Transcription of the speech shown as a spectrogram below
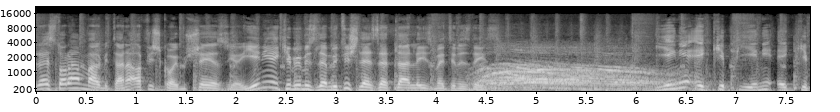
Restoran var bir tane afiş koymuş şey yazıyor. Yeni ekibimizle müthiş lezzetlerle hizmetinizdeyiz. Yeni ekip, yeni ekip.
